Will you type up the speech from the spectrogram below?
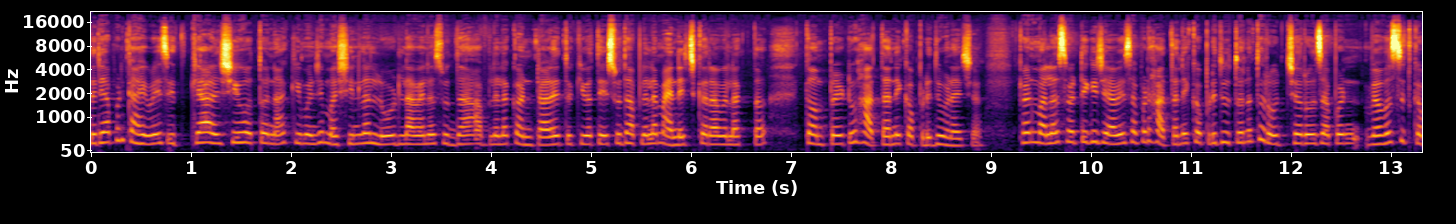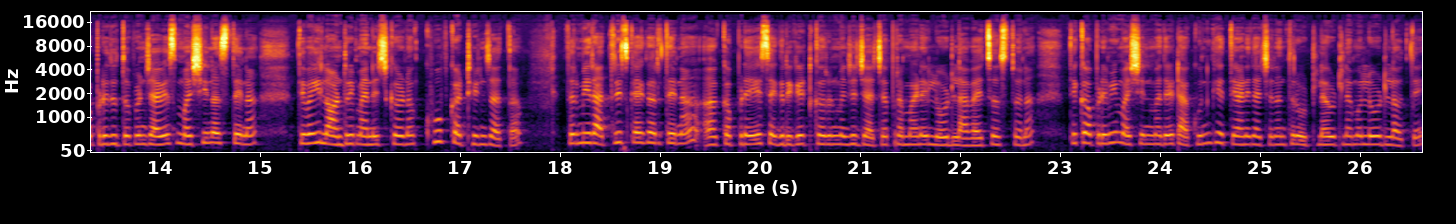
तरी आपण काही वेळेस इतक्या आळशी होतो ना की म्हणजे मशीनला लोड लावायलासुद्धा आपल्याला कंटाळा येतो किंवा ते सुद्धा आपल्याला मॅनेज करावं लागतं कंपेअर टू हाताने कपडे धुण्याच्या. कारण मला असं वाटतं की ज्यावेळेस आपण हाताने कपडे धुतो ना तर रोजच्या रोज आपण व्यवस्थित कपडे धुतो. पण ज्यावेळेस मशीन असते ना तेव्हा ही लॉन्ड्री मॅनेज करणं खूप कठीण जातं. तर मी रात्रीच काय करते ना कपडे सेग्रिगेट करून म्हणजे ज्याच्याप्रमाणे लोड लावायचं असतो ना ते कपडे मी मशीनमध्ये टाकून घेते आणि त्याच्यानंतर उठल्या उठल्या मग लोड लावते.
